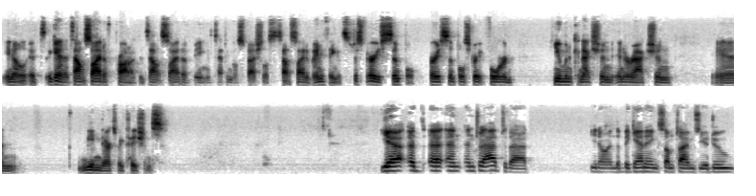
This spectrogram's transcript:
you know, it's again, it's outside of product, it's outside of being a technical specialist, it's outside of anything. It's just very simple, very simple, straightforward human connection, interaction, and meeting their expectations. Yeah, uh, uh, and and to add to that, you know, in the beginning, sometimes you do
